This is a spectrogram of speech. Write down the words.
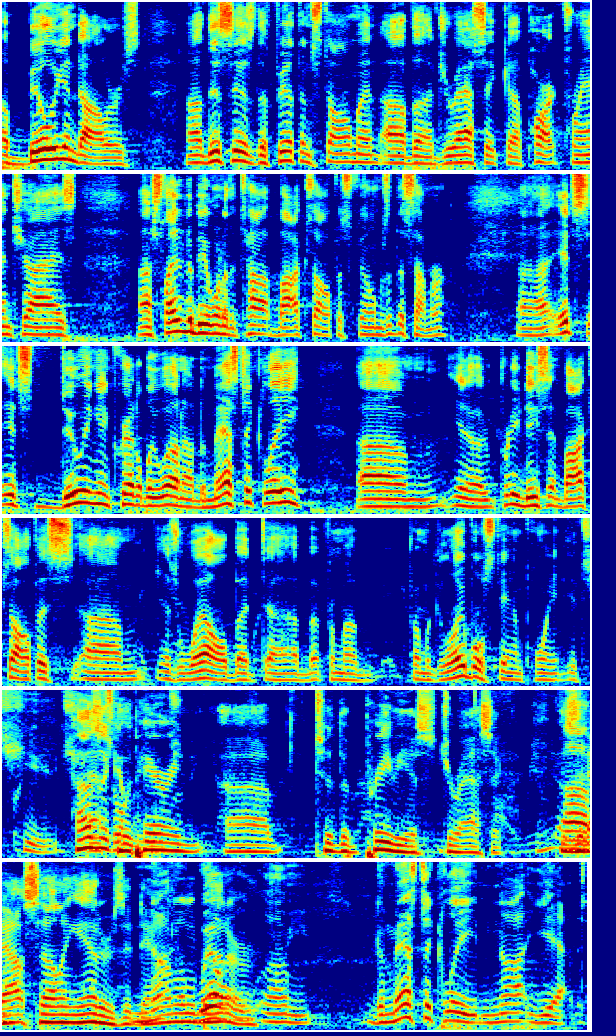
a billion dollars. Uh, this is the fifth installment of the Jurassic uh, Park franchise, uh, slated to be one of the top box office films of the summer. Uh, it's it's doing incredibly well now domestically. Um, you know, pretty decent box office um, as well, but uh, but from a from a global standpoint, it's huge. How's it Absolutely huge. comparing uh, to the previous Jurassic? Is it outselling it or is it down Not- a little well, bit? Or Um, domestically, not yet.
